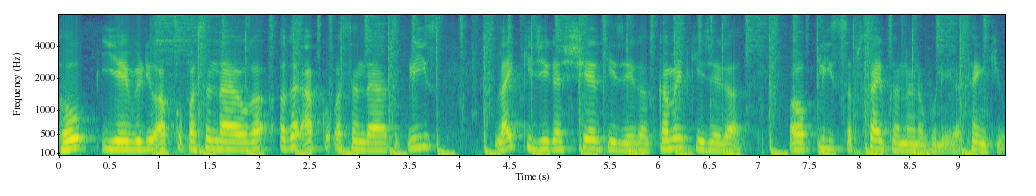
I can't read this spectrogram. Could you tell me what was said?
होप ये वीडियो आपको पसंद आया होगा। अगर आपको पसंद आया तो प्लीज़ लाइक कीजिएगा, शेयर कीजिएगा, कमेंट कीजिएगा और प्लीज़ सब्सक्राइब करना ना भूलिएगा। Thank you.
